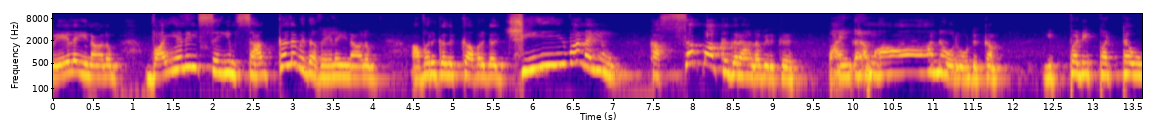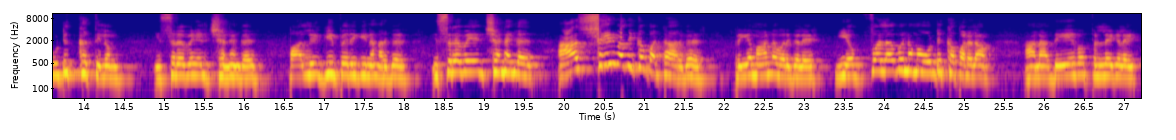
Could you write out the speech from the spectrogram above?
வேலையினாலும் வயலில் செய்யும் சகலவித வேலையினாலும் அவர்களுக்கு அவர்கள் ஜீவனையும் கசப்பாக்குகிற அளவிற்கு பயங்கரமான ஒரு ஒடுக்கம். இப்படிப்பட்ட ஒடுக்கத்திலும் இஸ்ரவேல் ஜனங்கள் பழுகி பெருகினார்கள். இஸ்ரவேல் ஜனங்கள் ஆசீர்வதிக்கப்பட்டார்கள். பிரியமானவர்களே எவ்வளவு நம்ம ஒடுக்கப்படலாம். ஆனால் தேவ பிள்ளைகளை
